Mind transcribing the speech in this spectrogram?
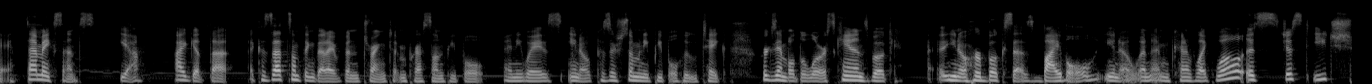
Okay. That makes sense. Yeah. I get that because that's something that I've been trying to impress on people, anyways. You know, because there's so many people who take, for example, Dolores Cannon's book uh, you know her book says bible you know and i'm kind of like well it's just each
